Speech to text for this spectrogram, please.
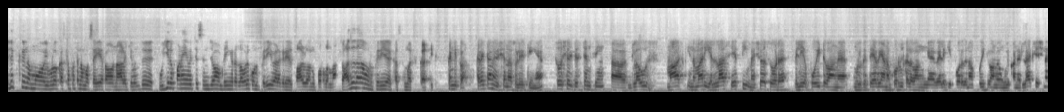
எதுக்கு நம்ம இவ்வளோ கஷ்டப்பட்டு நம்ம செய்யறோம்? நாளைக்கு வந்து உயிரை பணைய வச்சு செஞ்சோம் அப்படிங்கிற லெவலுக்கு ஒன்றும் பெரிய வேலை கிடையாது. பால் வாங்க போறதெல்லாம். ஸோ அதுதான் ஒரு பெரிய கஷ்டமா இருக்கு கார்த்திக். கண்டிப்பா. கரெக்டான விஷயம் தான் சொல்லியிருக்கீங்க. சோஷியல் டிஸ்டன்சிங் கிளவுஸ் மாஸ்க் இந்த மாதிரி எல்லா சேஃப்டி மெஷர்ஸோட வெளியே போயிட்டு வாங்க. உங்களுக்கு தேவையான பொருட்களை வாங்குங்க. வேலைக்கு போறதுனா போயிட்டு வாங்க. உங்களுக்கான ரிலாக்ஸேஷனை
